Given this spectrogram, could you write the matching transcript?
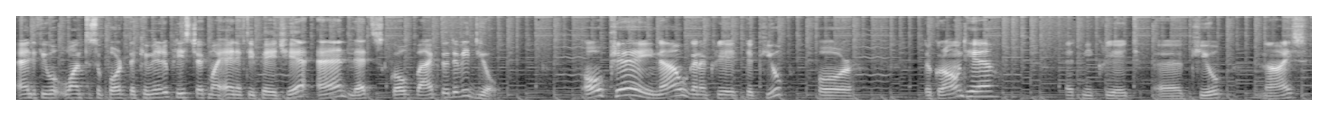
And if you want to support the community, please check my NFT page here and let's go back to the video. Okay, now we're gonna create the cube for the ground here. Let me create a cube, nice.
